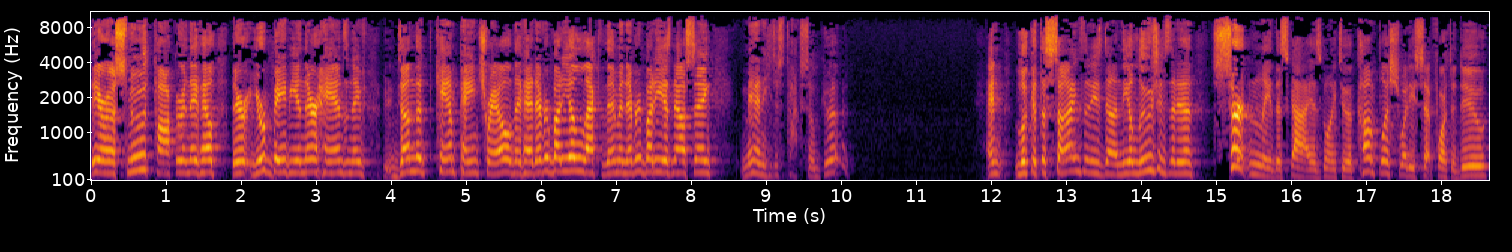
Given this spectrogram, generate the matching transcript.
they are a smooth talker and they've held their, your baby in their hands and they've done the campaign trail and they've had everybody elect them and everybody is now saying, man, he just talks so good. And look at the signs that he's done, the illusions that he's done. Certainly this guy is going to accomplish what he set forth to do.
